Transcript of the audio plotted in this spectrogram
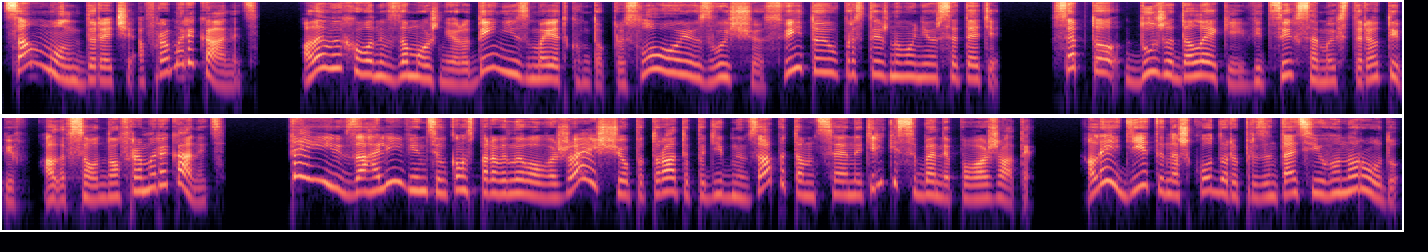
Сам Монк, до речі, афроамериканець, але вихований в заможній родині з маєтком та прислугою, з вищою освітою в престижному університеті, себто дуже далекий від цих самих стереотипів, але все одно афроамериканець. Та й взагалі він цілком справедливо вважає, що потурати подібним запитам це не тільки себе не поважати, але й діяти на шкоду репрезентації його народу,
